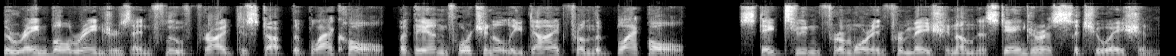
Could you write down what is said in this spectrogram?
The Rainbow Rangers and Floof tried to stop the black hole, but they unfortunately died from the black hole. Stay tuned for more information on this dangerous situation.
